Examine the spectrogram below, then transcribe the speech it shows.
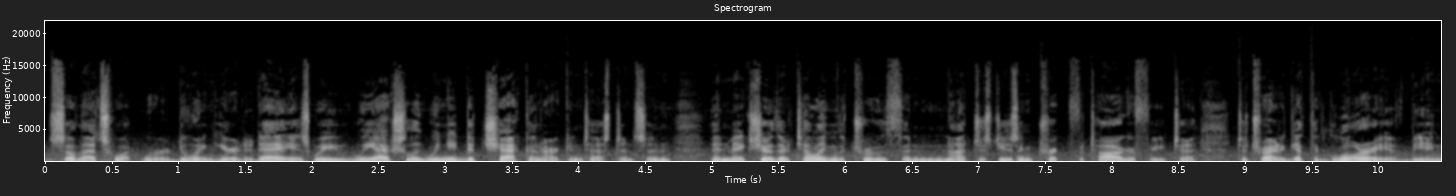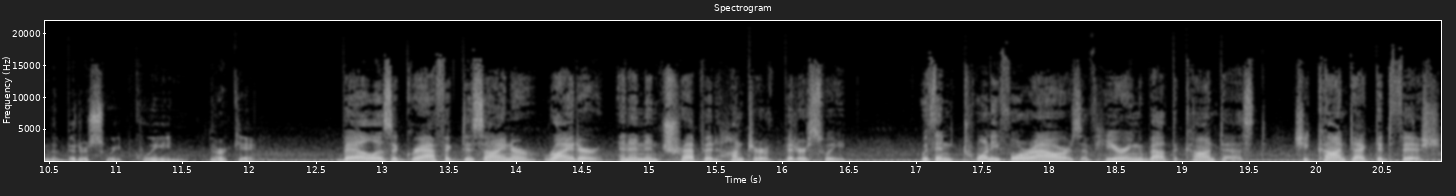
So that's what we're doing here today is we, we actually we need to check on our contestants and, and make sure they're telling the truth and not just using trick photography to, to try to get the glory of being the bittersweet queen or king. Bell is a graphic designer, writer, and an intrepid hunter of bittersweet. Within 24 hours of hearing about the contest, she contacted Fish,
